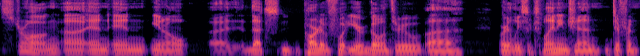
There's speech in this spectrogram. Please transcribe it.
strong uh and and you know uh, that's part of what you're going through uh or at least explaining jen different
